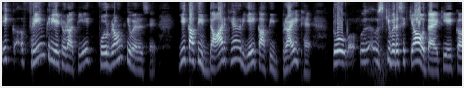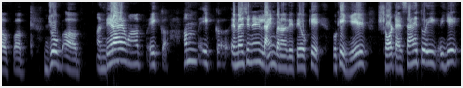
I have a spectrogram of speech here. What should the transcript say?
एक फ्रेम क्रिएट हो जाती है फोरग्राउंड की वजह से। ये काफ़ी डार्क है और ये काफ़ी ब्राइट है। तो उसकी वजह से क्या होता है कि एक जो अंधेरा है वहाँ, एक, हम एक इमेजिनरी लाइन बना देते हैं ओके ओके ये शॉट ऐसा है तो एक, ये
